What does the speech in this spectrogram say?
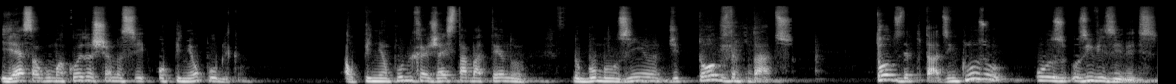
E essa alguma coisa chama-se opinião pública. A opinião pública já está batendo no bumbumzinho de todos os deputados. Todos os deputados, incluso os, os invisíveis.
